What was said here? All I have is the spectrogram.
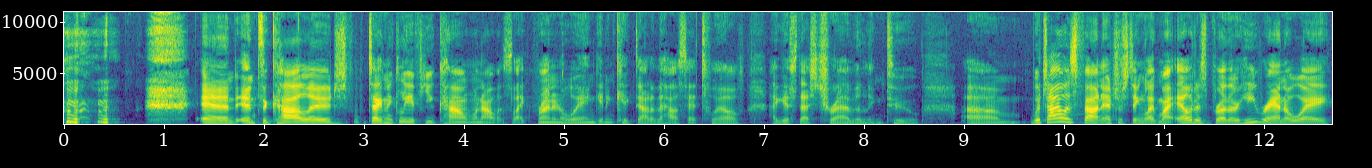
and into college. Technically, if you count when I was like running away and getting kicked out of the house at 12, I guess that's traveling too. Um, which I always found interesting. Like my eldest brother, he ran away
